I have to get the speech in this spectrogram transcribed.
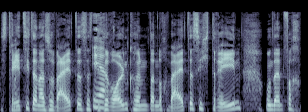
Es dreht sich dann also weiter, das heißt, ja. diese Rollen können dann noch weiter sich drehen und einfach,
